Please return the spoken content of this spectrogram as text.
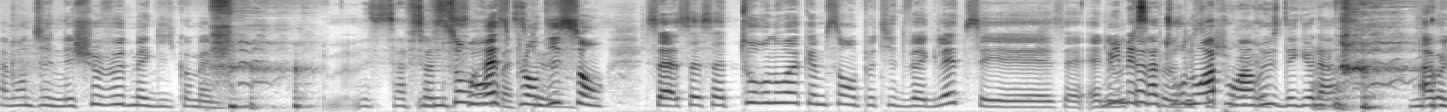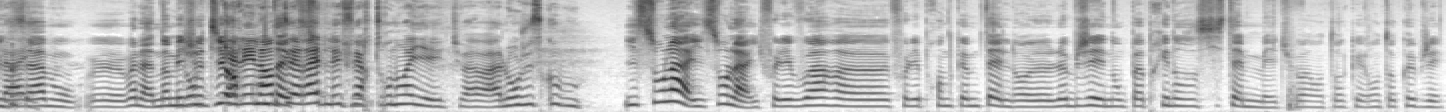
Amandine, les cheveux de Maggie, quand même. Ça sonne Ils sont faux parce que- resplendissants. Ça, ça, ça tournoie comme ça en petites vaguelettes. C'est, elle est Oui, mais top ça tournoie pour un russe dégueulasse. Ah oui, Nicolas. ça, bon, euh, voilà. Non, mais Donc, je dis quel est l'intérêt de les faire tournoyer Tu vois, allons jusqu'au bout. Ils sont là, ils sont là. Il faut les voir, euh, il faut les prendre comme tels, dans l'objet, non pas pris dans un système, mais tu vois, en tant que, tant qu'objet.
